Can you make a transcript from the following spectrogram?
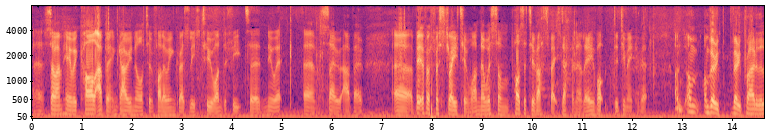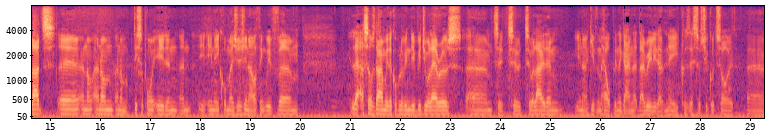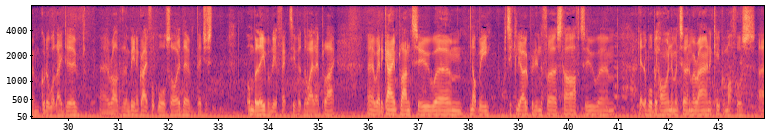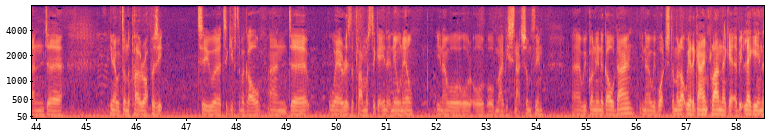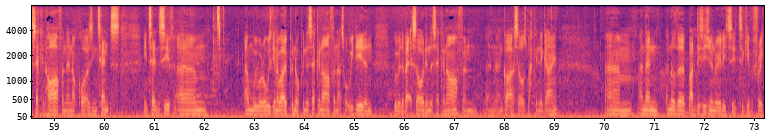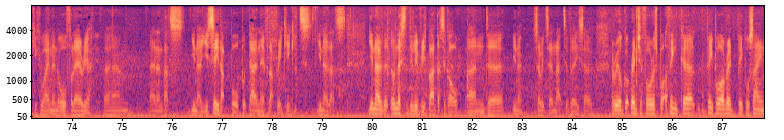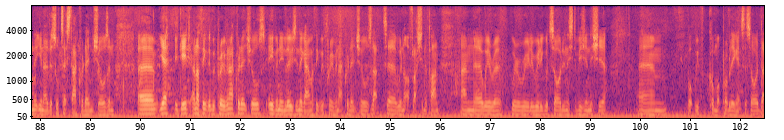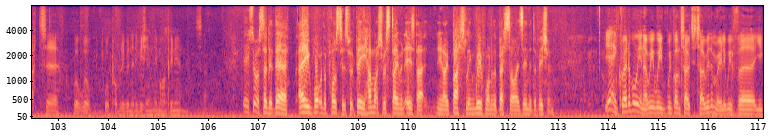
Uh, so I'm here with Carl Abbott and Gary Norton following Gresley's 2-1 defeat to Newark. Um, so Abbo, uh, a bit of a frustrating one. There was some positive aspects, definitely. What did you make of it? I'm, I'm, I'm very very proud of the lads, uh, and I'm and I'm and I'm disappointed and, and in equal measures. You know, I think we've um, let ourselves down with a couple of individual errors um, to, to to allow them, you know, give them help in the game that they really don't need because they're such a good side, um, good at what they do, uh, rather than being a great football side. They're they're just unbelievably effective at the way they play. Uh, we had a game plan to um, not be particularly open in the first half to um, get the ball behind them and turn them around and keep them off us. And uh, you know we've done the polar opposite to uh, to give them a goal. And uh, whereas the plan was to get in at nil nil, you know, or, or, or maybe snatch something. Uh, we've gone in a goal down. You know, we've watched them a lot. We had a game plan. They get a bit leggy in the second half, and they're not quite as intense, intensive. Um, and we were always going to open up in the second half, and that's what we did. And we were the better side in the second half, and, and, and got ourselves back in the game. Um, and then another bad decision, really, to, to give a free kick away in an awful area. Um, and that's you know you see that ball put down there for that free kick. It's you know that's you know that unless the delivery is bad, that's a goal, and uh, you know so it turned out to be. So a real gut wrencher for us. But I think uh, people I read people saying that you know this will test our credentials, and um, yeah, it did. And I think that we've proven our credentials, even in losing the game. I think we've proven our credentials that uh, we're not a flash in the pan, and uh, we're a we're a really really good side in this division this year. Um, but we've come up probably against a side that uh, will will will probably win the division, in my opinion. So. Yeah, you sort of said it there. A, what were the positives? But B, how much of a statement is that? You know, battling with one of the best sides in the division. Yeah, incredible. You know, we, we we've gone toe to toe with them. Really, we've uh, you,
